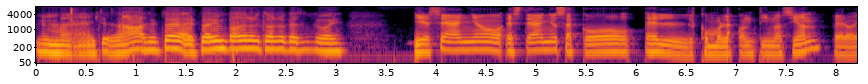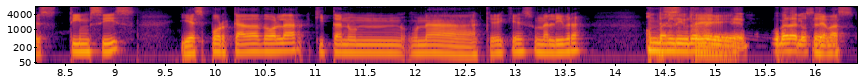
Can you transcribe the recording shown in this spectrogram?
No manches, no, está, está bien padre todo lo que hace güey. Y ese año, este año sacó el como la continuación, pero es Team Sys. Y es por cada dólar quitan un, una, ¿qué, qué es? Una libra. Una Este, libra de pura de los De bas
